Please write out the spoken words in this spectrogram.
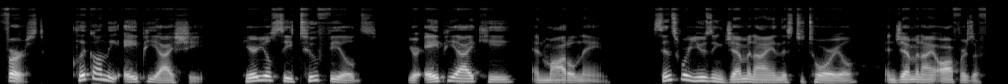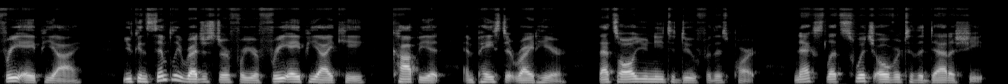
First, click on the API sheet. Here you'll see two fields, your API key and model name. Since we're using Gemini in this tutorial, and Gemini offers a free API, you can simply register for your free API key copy it, and paste it right here. That's all you need to do for this part. Next, let's switch over to the data sheet,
